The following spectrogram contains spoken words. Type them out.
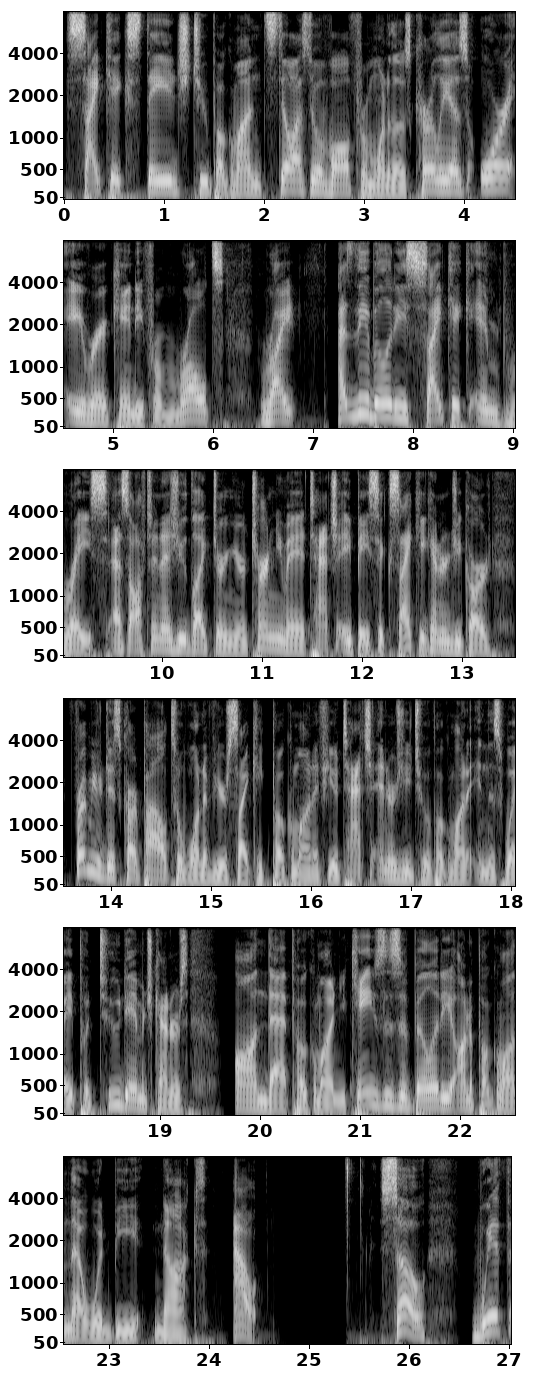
Psychic Stage 2 Pokemon, still has to evolve from one of those Kirlias or a rare candy from Ralts, right? Has the ability Psychic Embrace. As often as you'd like during your turn, you may attach a basic Psychic Energy card from your discard pile to one of your Psychic Pokemon. If you attach energy to a Pokemon in this way, put two damage counters on that Pokemon. You can't use this ability on a Pokemon that would be knocked out. So, with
